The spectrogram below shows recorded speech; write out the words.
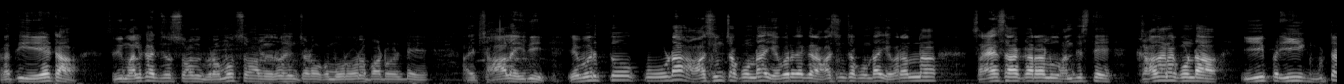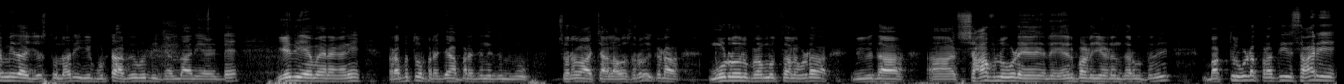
ప్రతి ఏటా శ్రీ మల్లికార్జున స్వామి బ్రహ్మోత్సవాలు నిర్వహించడం ఒక మూడు రోజుల పాటు అంటే అది చాలా ఇది. ఎవరితో కూడా ఆశించకుండా ఎవరి దగ్గర ఆశించకుండా ఎవరన్నా సహాయ సహకారాలు అందిస్తే కాదనకుండా ఈ ఈ గుట్ట మీద చేస్తున్నారు. ఈ గుట్ట అభివృద్ధి చెందాలి అంటే ఏది ఏమైనా కానీ ప్రభుత్వం ప్రజాప్రతినిధులు చొరవ చాలా అవసరం. ఇక్కడ మూడు రోజులు బ్రహ్మోత్సవాలు కూడా వివిధ షాపులు కూడా ఏ- ఏర్పాటు చేయడం జరుగుతుంది. భక్తులు కూడా ప్రతిసారి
